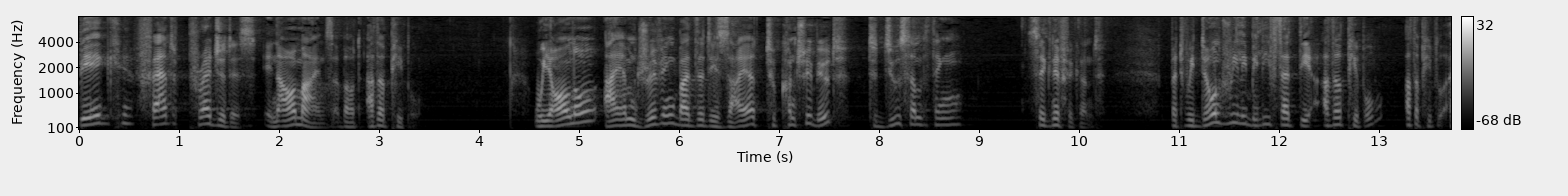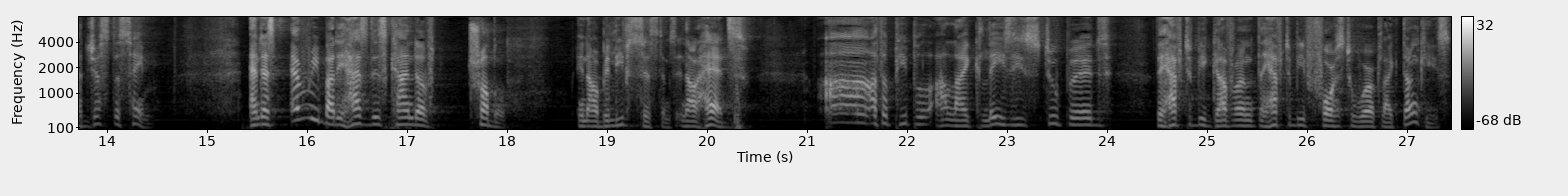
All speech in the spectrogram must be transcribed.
big, fat prejudice in our minds about other people. We all know I am driven by the desire to contribute, to do something significant. But we don't really believe that the other people, other people are just the same. And as everybody has this kind of trouble in our belief systems, in our heads, ah, other people are like lazy, stupid, they have to be governed, they have to be forced to work like donkeys.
